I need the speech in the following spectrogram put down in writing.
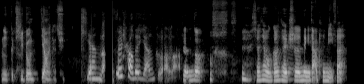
那个体重降下去。天呐，非常的严格了。真的，哎呀，想想我刚才吃的那一大盆米饭，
